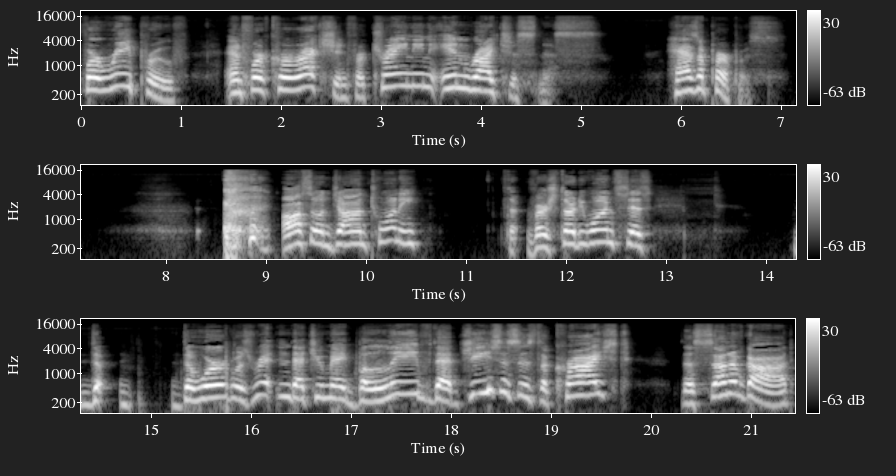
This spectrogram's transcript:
for reproof, and for correction, for training in righteousness. Has a purpose. also in John 20, th- verse 31 says, the, the word was written that you may believe that Jesus is the Christ, the Son of God,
